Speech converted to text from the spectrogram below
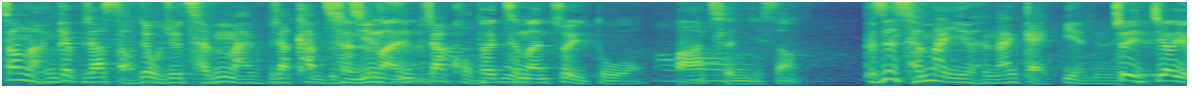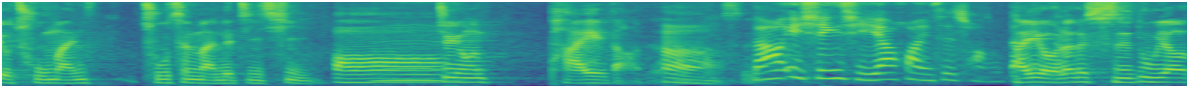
蟑螂应该比较少，就我觉得尘螨比较看不见，尘螨比较恐怖，尘螨最多八成以上。可是尘螨也很难改变，对不对？所以就要有除螨除尘螨的机器哦，就用。拍打的方式，然后一星期要换一次床单，还有那个湿度要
